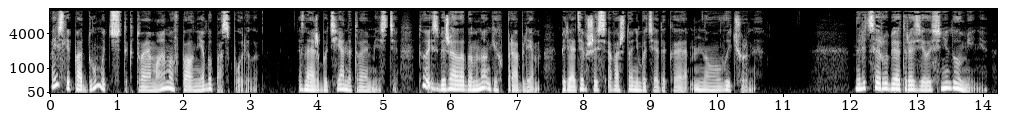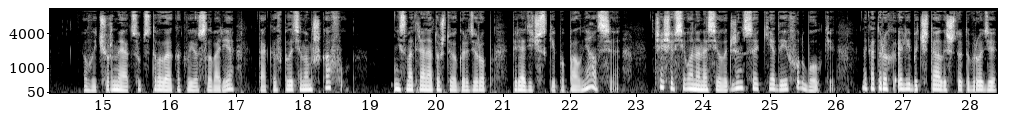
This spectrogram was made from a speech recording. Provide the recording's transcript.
«А если подумать, так твоя мама вполне бы поспорила. Знаешь, будь я на твоем месте, то избежала бы многих проблем, переодевшись во что-нибудь эдакое, но вычурное». На лице Руби отразилось недоумение — Вычурная отсутствовала как в ее словаре, так и в платяном шкафу. Несмотря на то, что ее гардероб периодически пополнялся, чаще всего она носила джинсы, кеды и футболки, на которых либо читалось что-то вроде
